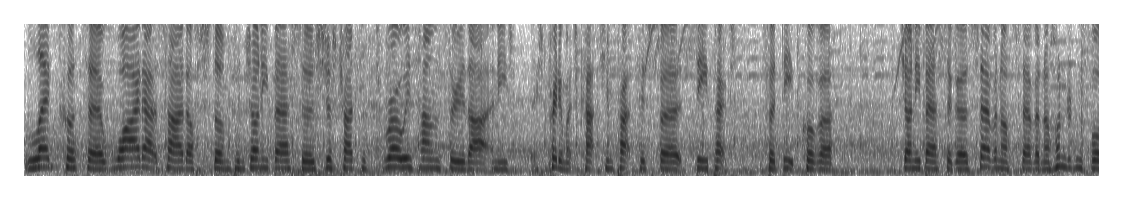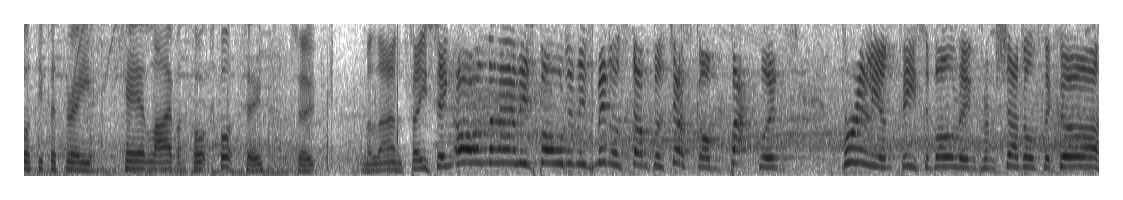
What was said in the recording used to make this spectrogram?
Leg cutter, wide outside off stump, and Jonny Bairstow has just tried to throw his hands through that, and he's, he's pretty much catching practice for deep ex- for deep cover. Jonny Bairstow goes seven off seven, 140 for three here live on Talksport 2. So Malan facing. Oh, Malan is bowled and his middle stump has just gone backwards. Brilliant piece of bowling from Shardul Thakur.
